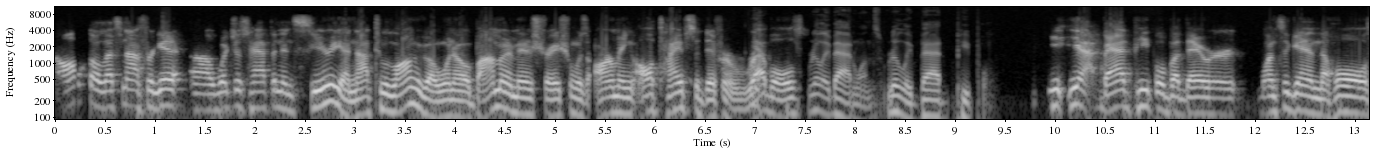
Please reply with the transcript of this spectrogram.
also let's not forget uh, what just happened in Syria not too long ago when the Obama administration was arming all types of different rebels. really bad ones, really bad people. Y- yeah, bad people, but they were once again the whole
